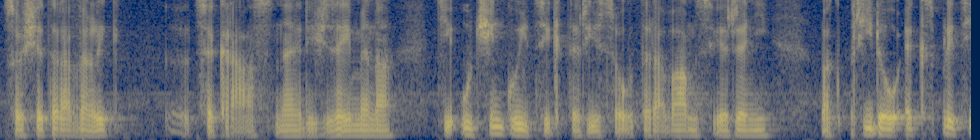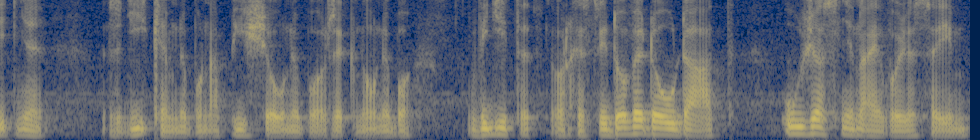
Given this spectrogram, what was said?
což je teda velice krásné, když zejména ti účinkující, kteří jsou teda vám svěření, pak přijdou explicitně s díkem, nebo napíšou, nebo řeknou, nebo vidíte, orchestry dovedou dát úžasně najevo, že se jim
